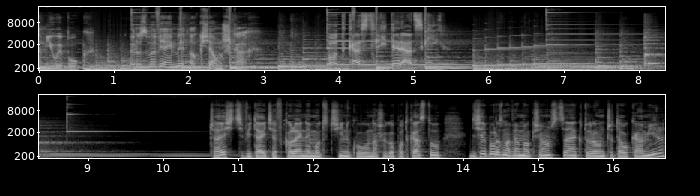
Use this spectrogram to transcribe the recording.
na miły Bóg. Rozmawiajmy o książkach. Podcast literacki. Cześć, witajcie w kolejnym odcinku naszego podcastu. Dzisiaj porozmawiamy o książce, którą czytał Kamil y,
